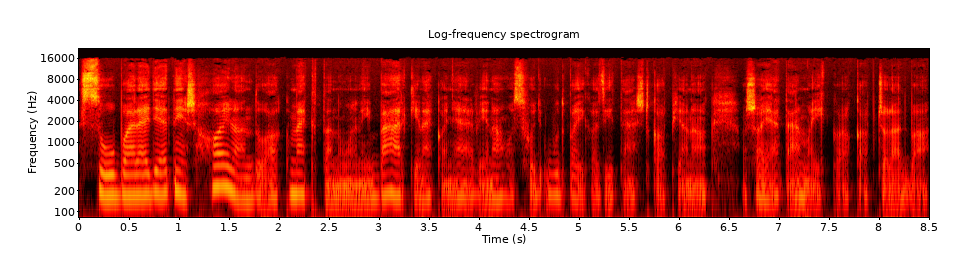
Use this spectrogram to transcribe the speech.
szóba legyedni, és hajlandóak megtanulni bárkinek a nyelvén ahhoz, hogy útbaigazítást kapjanak a saját álmaikkal kapcsolatba.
